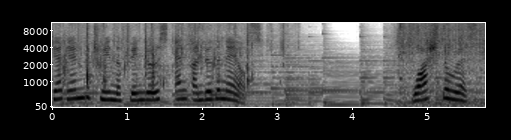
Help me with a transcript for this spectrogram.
Get in between the fingers and under the nails. Wash the wrists.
